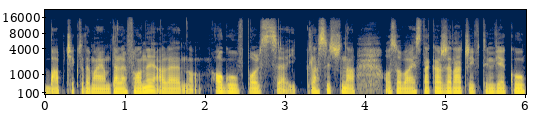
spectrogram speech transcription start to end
babcie, które mają telefony, ale no, ogół w Polsce i klasyczna osoba jest taka, że raczej w tym wieku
